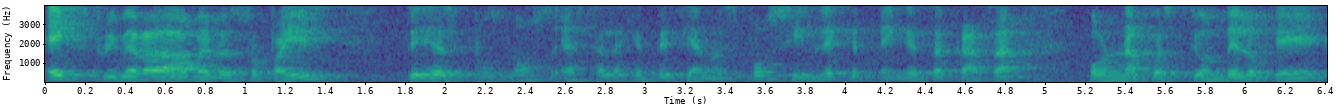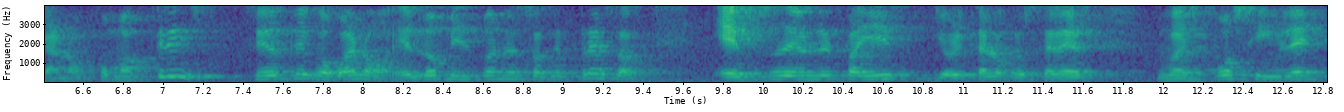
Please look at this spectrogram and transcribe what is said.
ex primera dama de nuestro país, dices, pues no, hasta la gente decía, no es posible que tenga esa casa por una cuestión de lo que ganó como actriz. ¿Sí me explico? Bueno, es lo mismo en nuestras empresas. Eso sucedió en el país y ahorita lo que ustedes, no es posible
